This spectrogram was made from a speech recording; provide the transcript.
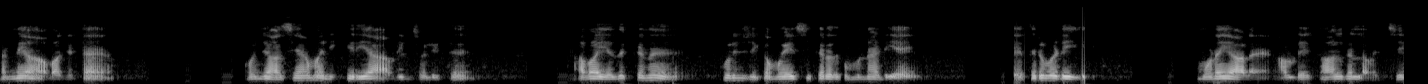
கண்ணையா அவகிட்ட கொஞ்சம் அசையாம நிக்கிறியா அப்படின்னு சொல்லிட்டு அவ எதுக்குன்னு புரிஞ்சுக்க முயற்சிக்கிறதுக்கு முன்னாடியே திருவடி முனையால அவளுடைய கால்கள்ல வச்சு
